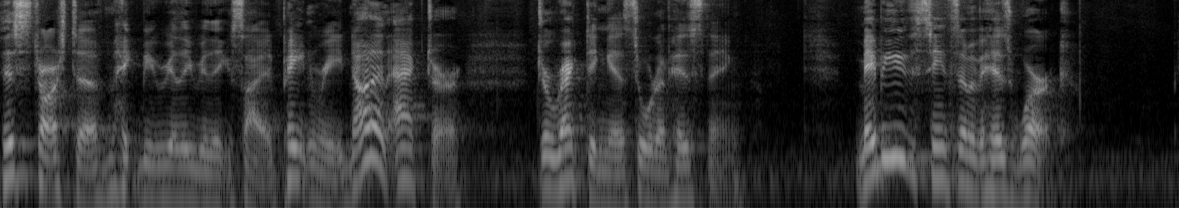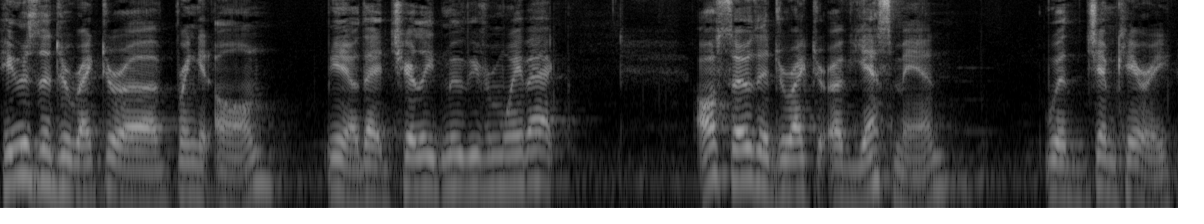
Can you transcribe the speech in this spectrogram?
this starts to make me really, really excited. Peyton Reed, not an actor, directing is sort of his thing. Maybe you've seen some of his work. He was the director of Bring It On, you know, that cheerlead movie from way back. Also, the director of Yes Man, with Jim Carrey.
